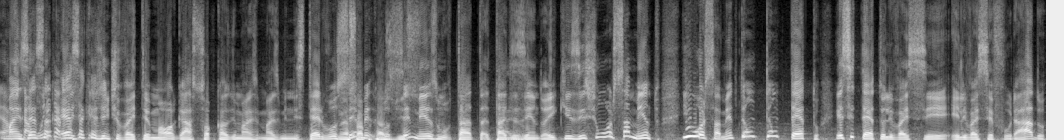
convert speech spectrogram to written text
Eu Mas que essa, essa que, que, a gente vai ter maior gasto só por causa de mais, mais ministério, você, é me, você mesmo está tá, tá dizendo aí que existe um orçamento. E o orçamento tem um, tem um teto. Esse teto ele vai ser, ele vai ser furado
